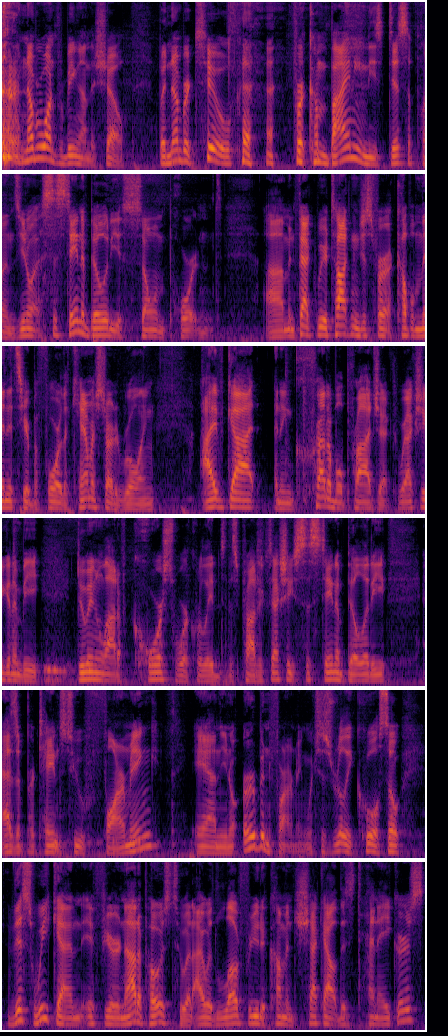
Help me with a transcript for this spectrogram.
number one for being on the show, but number two for combining these disciplines. You know, sustainability is so important. Um, in fact, we were talking just for a couple minutes here before the camera started rolling. I've got an incredible project. We're actually going to be doing a lot of coursework related to this project. It's actually sustainability as it pertains to farming and you know urban farming, which is really cool. So this weekend, if you're not opposed to it, I would love for you to come and check out this 10 acres.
